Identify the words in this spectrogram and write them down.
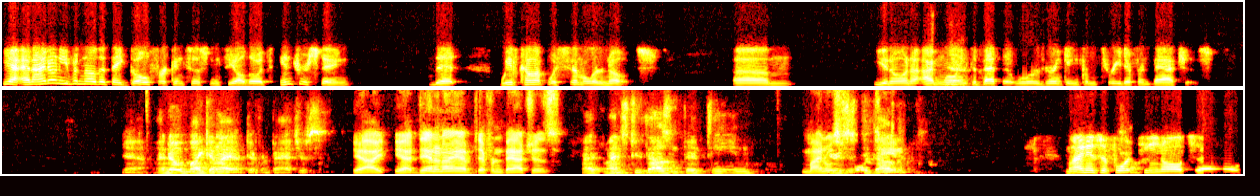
Yeah, and I don't even know that they go for consistency, although it's interesting that we've come up with similar notes. Um, you know, and I'm willing Yeah. to bet that we're drinking from three different batches. Yeah, I know Mike and I have different batches. Yeah, I, yeah. Dan and I have different batches. I, mine's 2015. Mine was is 14. Mine is a 14 also.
